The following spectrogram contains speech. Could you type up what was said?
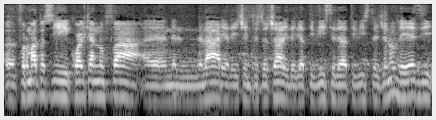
eh, formatosi qualche anno fa eh, nel, nell'area dei centri sociali degli attivisti e delle attiviste genovesi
